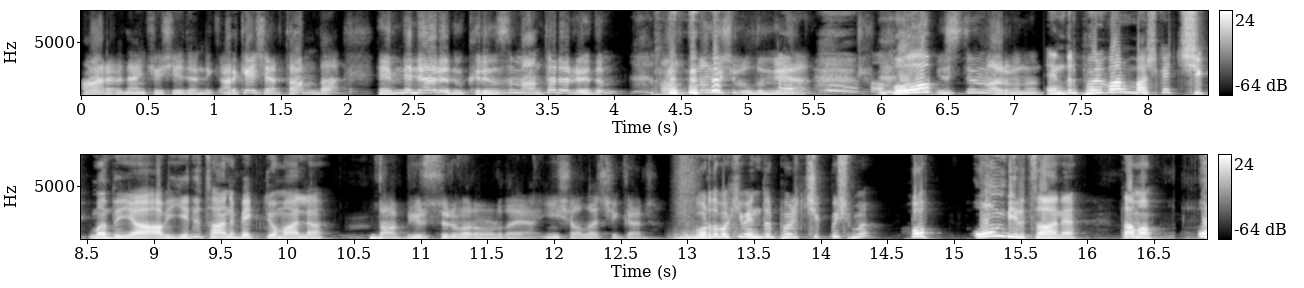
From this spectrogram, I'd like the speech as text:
Harbiden köşeye döndük. Arkadaşlar tam da hem de ne arıyordum? Kırmızı mantar arıyordum. Altın avuç buldum ya. Hop. Üstüm var bunun. Ender Pearl var mı başka? Çıkmadı ya. Abi 7 tane bekliyorum hala. Daha bir sürü var orada ya. İnşallah çıkar. Bu arada bakayım Ender Pearl çıkmış mı? Hop 11 tane. Tamam. Oo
